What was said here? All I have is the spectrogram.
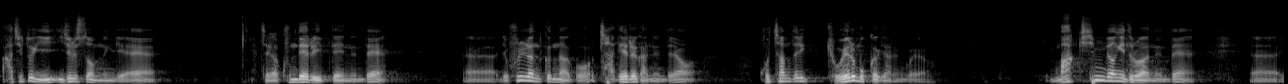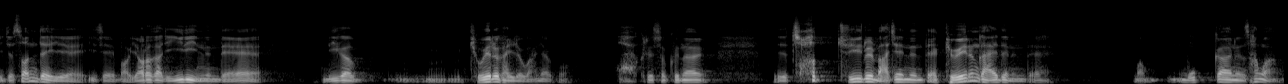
아직도 잊을 수 없는 게 제가 군대를 입대했는데 어, 훈련 끝나고 자대를 갔는데요. 고참들이 교회를 못 가게 하는 거예요. 막 신병이 들어왔는데 어, 이제 썬데이에 이제 뭐 여러 가지 일이 있는데 네가 교회를 가려고 하냐고. 와, 그래서 그날 첫 주일을 맞이했는데 교회는 가야 되는데 못 가는 상황.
